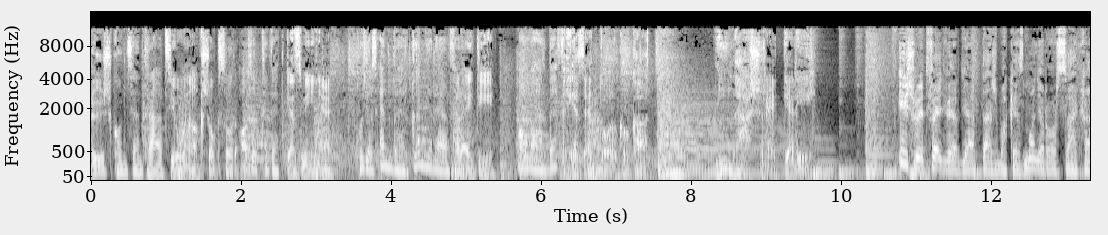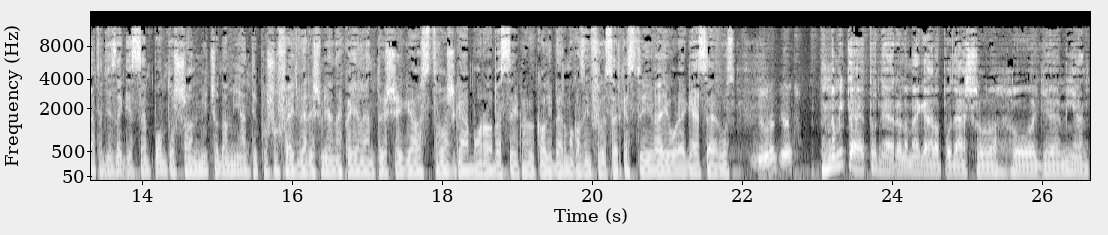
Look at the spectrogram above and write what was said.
Erős koncentrációnak sokszor az a következménye, hogy az ember könnyen elfelejti a már befejezett dolgokat. Millás reggeli. Ismét fegyvergyártásba kezd Magyarország, hát hogy ez egészen pontosan micsoda, milyen típusú fegyver és milyennek a jelentősége, azt Vas Gáborral beszéljük meg a Kaliber magazin főszerkesztőjével. Jó reggel, szervusz! Jó reggelt! Na mit lehet tudni erről a megállapodásról, hogy eh, milyen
